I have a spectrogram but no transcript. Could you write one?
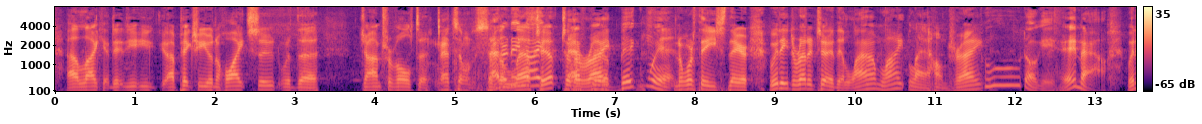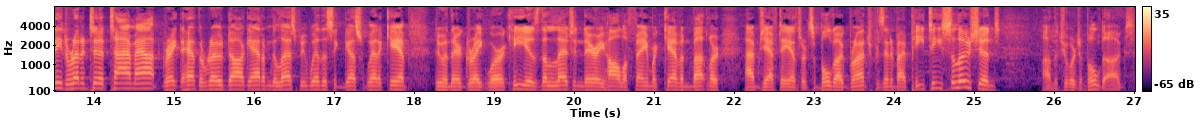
I, like it. You, you, I picture you in a white suit with the John Travolta. That's on Saturday the left night hip to the right. big win. Northeast there. We need to run into the Limelight Lounge, right? Ooh, doggy. Hey, now. We need to run into a timeout. Great to have the road dog Adam Gillespie with us and Gus Wedekamp doing their great work. He is the legendary Hall of Famer Kevin Butler. I'm Jeff Dantzler. It's a Bulldog Brunch presented by PT Solutions on the Georgia Bulldogs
